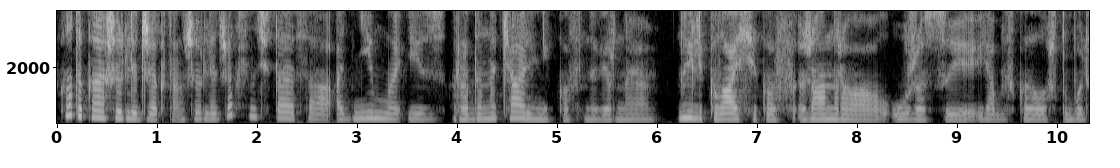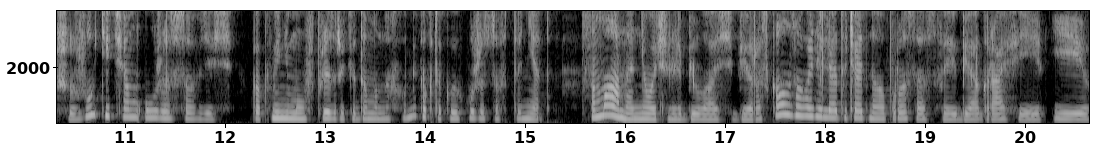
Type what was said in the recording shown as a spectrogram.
Кто такая Ширли Джексон? Ширли Джексон считается одним из родоначальников, наверное, ну или классиков жанра ужасы. Я бы сказала, что больше жути, чем ужасов здесь. Как минимум в «Призраке дома на холме» как таковых ужасов-то нет. Сама она не очень любила о себе рассказывать или отвечать на вопросы о своей биографии. И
